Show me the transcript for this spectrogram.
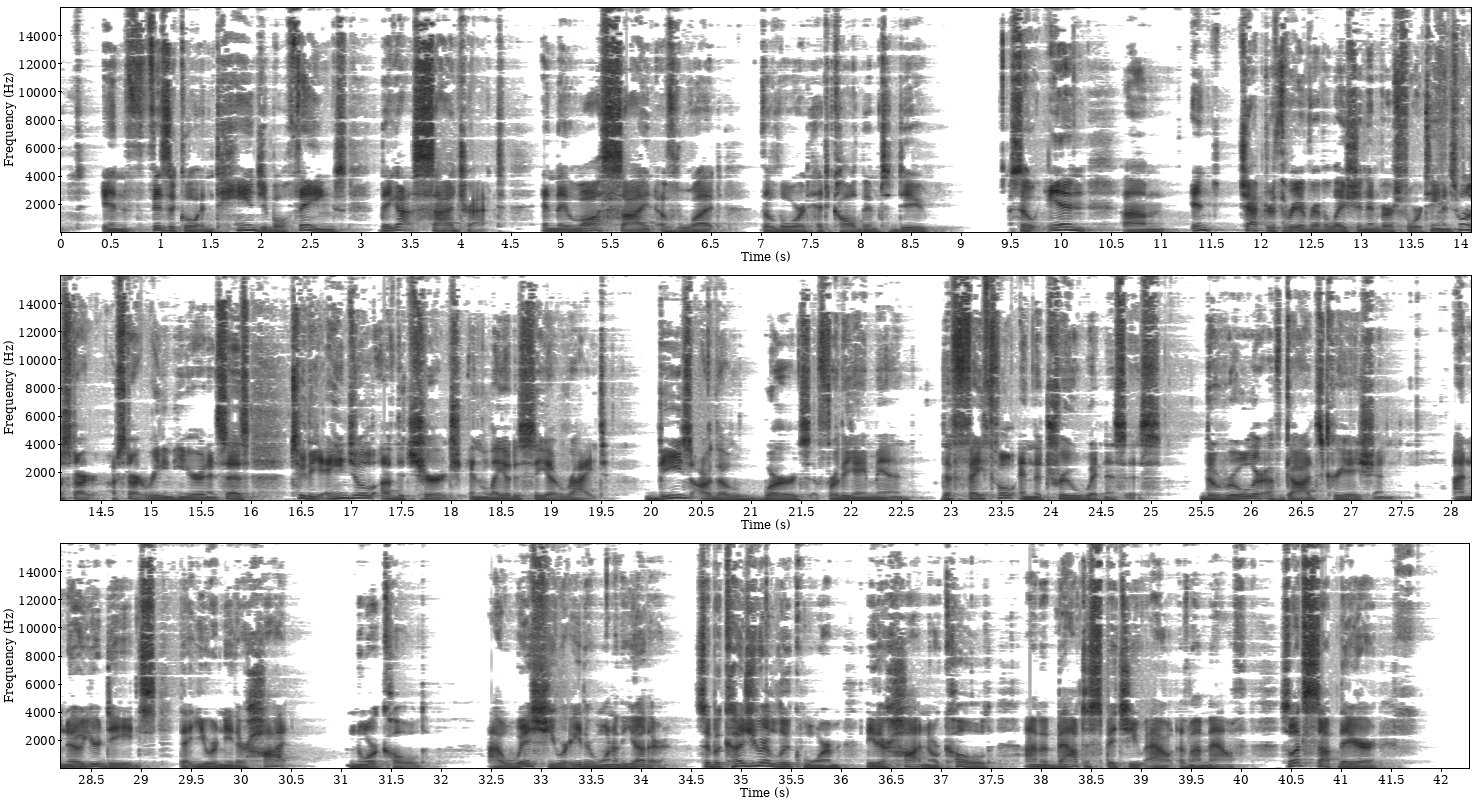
in physical and tangible things, they got sidetracked and they lost sight of what the Lord had called them to do. So in um, in chapter 3 of Revelation in verse 14. I just want to start I'll start reading here and it says, "To the angel of the church in Laodicea write, these are the words for the amen, the faithful and the true witnesses, the ruler of God's creation. I know your deeds, that you are neither hot nor cold. I wish you were either one or the other. So because you are lukewarm, neither hot nor cold, I am about to spit you out of my mouth." So let's stop there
